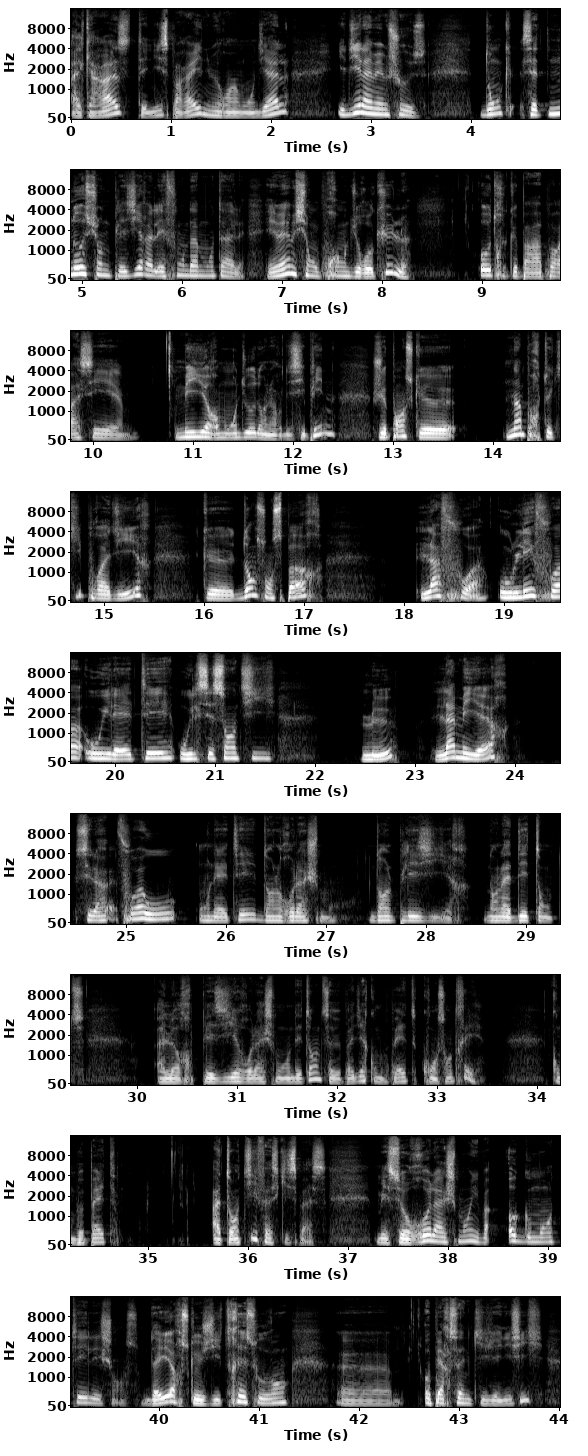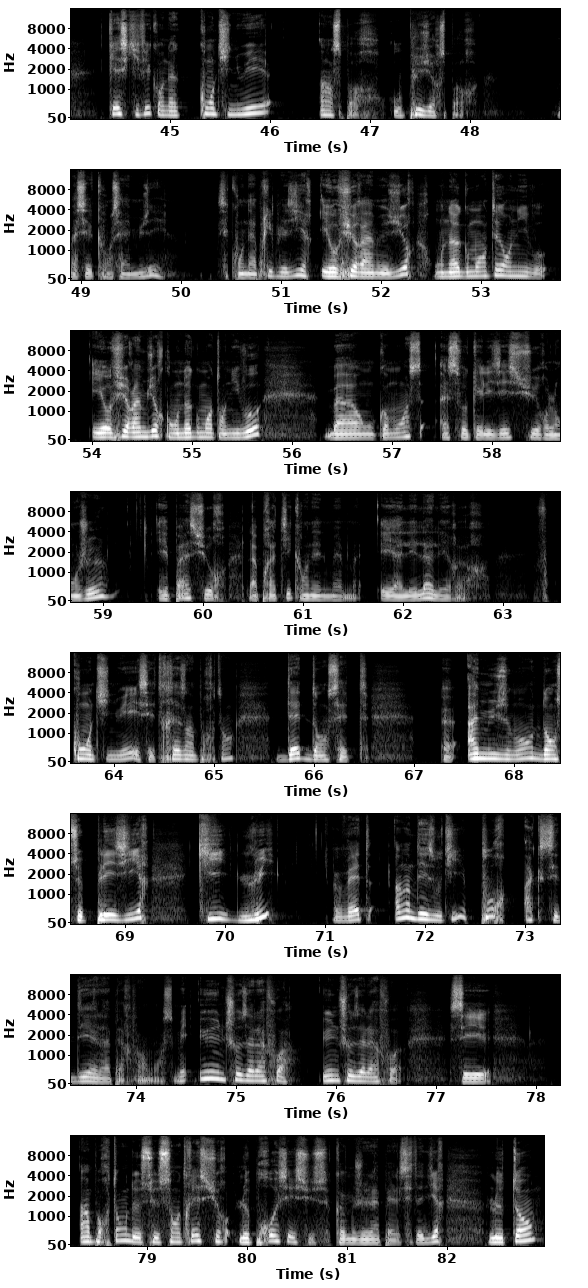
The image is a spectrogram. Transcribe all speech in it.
Alcaraz, tennis pareil, numéro 1 mondial, il dit la même chose. Donc cette notion de plaisir, elle est fondamentale. Et même si on prend du recul, autre que par rapport à ces meilleurs mondiaux dans leur discipline, je pense que n'importe qui pourra dire que dans son sport, la fois ou les fois où il a été, où il s'est senti le, la meilleure, c'est la fois où on a été dans le relâchement, dans le plaisir, dans la détente. Alors plaisir, relâchement, détente, ça ne veut pas dire qu'on ne peut pas être concentré, qu'on ne peut pas être attentif à ce qui se passe. Mais ce relâchement, il va augmenter les chances. D'ailleurs, ce que je dis très souvent euh, aux personnes qui viennent ici, qu'est-ce qui fait qu'on a continué un sport ou plusieurs sports? Bah, C'est qu'on s'est amusé. C'est qu'on a pris plaisir. Et au fur et à mesure, on a augmenté en niveau. Et au fur et à mesure qu'on augmente en niveau, bah, on commence à se focaliser sur l'enjeu et pas sur la pratique en elle-même. Et elle est là l'erreur continuer, et c'est très important, d'être dans cette euh, amusement, dans ce plaisir qui, lui, va être un des outils pour accéder à la performance. Mais une chose à la fois, une chose à la fois. C'est important de se centrer sur le processus, comme je l'appelle, c'est-à-dire le temps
